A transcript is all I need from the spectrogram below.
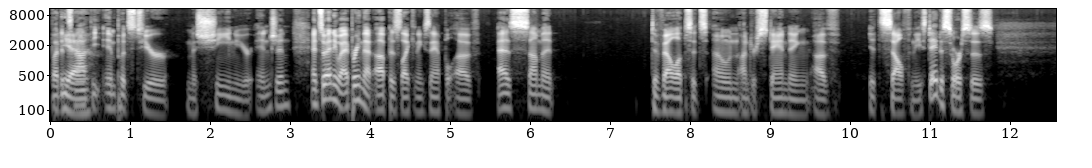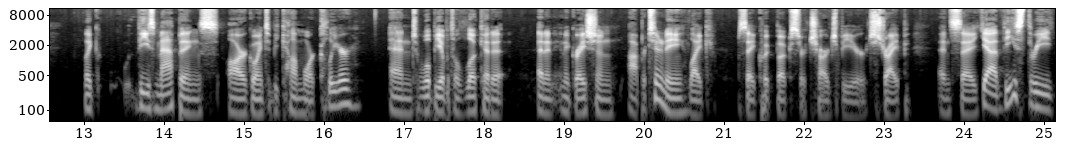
but it's Yeah. not the inputs to your machine or your engine. And so anyway, I bring that up as like an example of as Summit develops its own understanding of itself and these data sources, like these mappings are going to become more clear and we'll be able to look at it at an integration opportunity like say QuickBooks or ChargeBee or Stripe and say, yeah, these three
